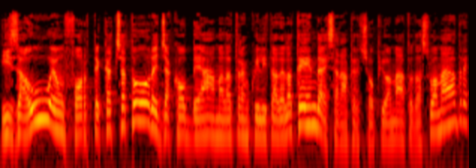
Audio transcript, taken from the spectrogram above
Isaù è un forte cacciatore, Giacobbe ama la tranquillità della tenda e sarà perciò più amato da sua madre.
